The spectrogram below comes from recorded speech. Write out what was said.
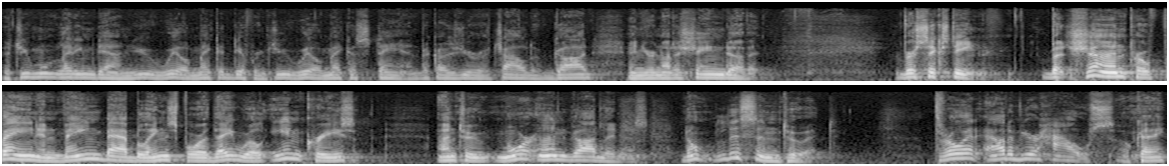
that you won't let him down. You will make a difference. You will make a stand because you're a child of God and you're not ashamed of it. Verse 16 But shun profane and vain babblings, for they will increase unto more ungodliness. Don't listen to it. Throw it out of your house, okay?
